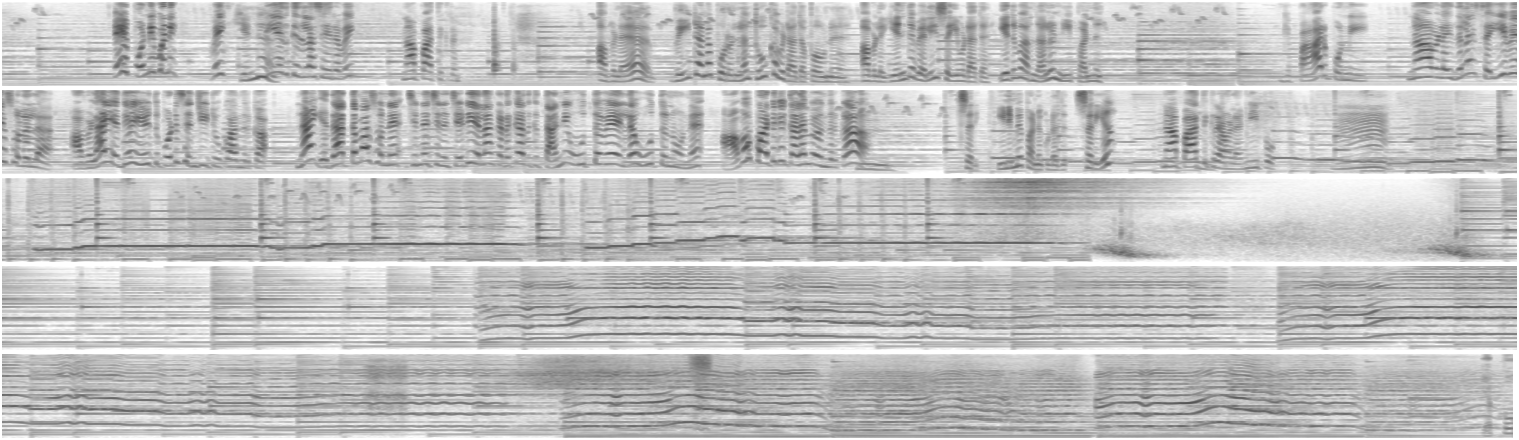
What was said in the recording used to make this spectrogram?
ஏய் பொன்னி பொன்னி. வை. என்ன? நீ எதுக்கு இதெல்லாம் செய்யற வை. நான் பாத்துக்கிறேன். அவளை வெயிட்டான பொருள்லாம் தூக்க விடாத பவுனு. அவளை எந்த வேலையும் செய்ய விடாத. எதுவா இருந்தாலும் நீ பண்ணு. இங்க பாரு பொன்னி. நான் அவளை இதெல்லாம் செய்யவே சொல்லல. அவளா எதையோ இழுத்து போட்டு செஞ்சுட்டு உட்கார்ந்திருக்கா. நான் யதார்த்தமா சொன்னேன். சின்ன சின்ன செடி எல்லாம் கிடக்கு அதுக்கு தண்ணி ஊத்தவே இல்ல ஊத்தணும்னு. அவ பாட்டுக்கு கிளம்பி வந்திருக்கா. சரி இனிமே பண்ணக்கூடாது. சரியா? நான் பாத்துக்கிறேன் அவளை. நீ போ. ம்.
